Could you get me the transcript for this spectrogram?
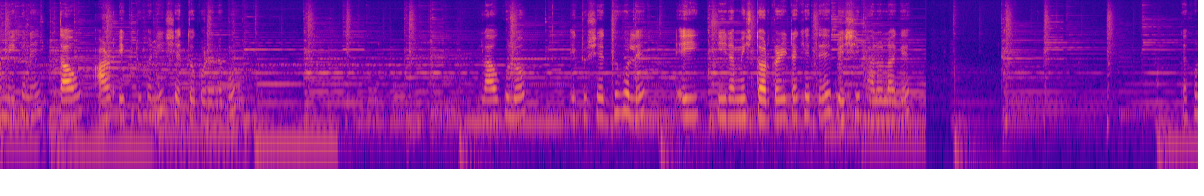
আমি এখানে তাও আর একটুখানি সেদ্ধ করে নেব। লাউগুলো একটু সেদ্ধ হলে এই নিরামিষ তরকারিটা খেতে বেশি ভালো লাগে। এখন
